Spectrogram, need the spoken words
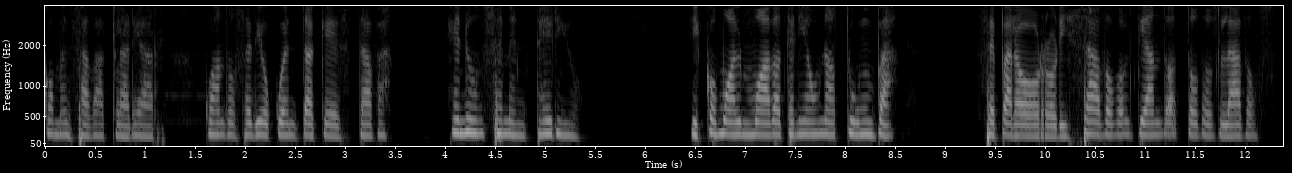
Comenzaba a clarear cuando se dio cuenta que estaba en un cementerio y como almohada tenía una tumba. Se paró horrorizado, volteando a todos lados.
